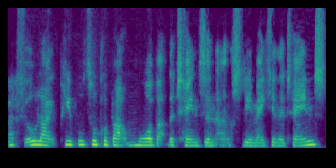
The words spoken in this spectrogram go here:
I feel like people talk about more about the change than actually making the change.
